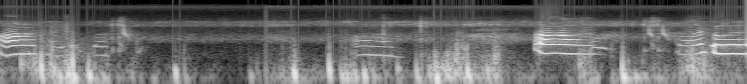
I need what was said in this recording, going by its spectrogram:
Aa kaynak bak. Aa. Aa. Aa.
